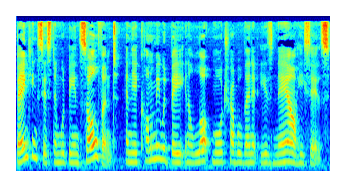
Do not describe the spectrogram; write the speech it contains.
banking system would be insolvent and the economy would be in a lot more trouble than it is now, he says.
